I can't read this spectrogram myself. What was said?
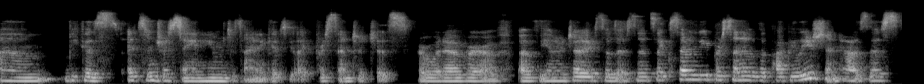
um, because it's interesting in human design, it gives you like percentages or whatever of, of the energetics of this. And it's like 70% of the population has this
